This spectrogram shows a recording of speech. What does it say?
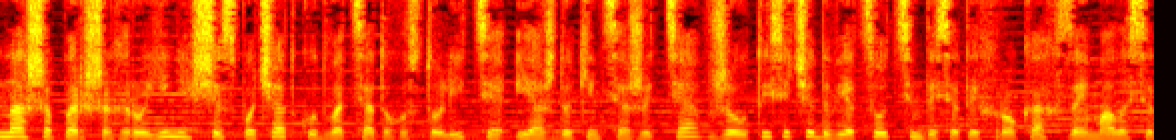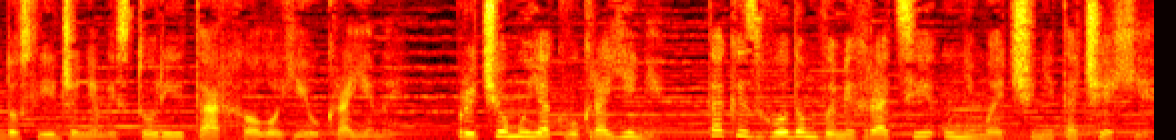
Наша перша героїня ще з початку ХХ століття і аж до кінця життя вже у 1970-х роках займалася дослідженням історії та археології України. Причому як в Україні, так і згодом в еміграції у Німеччині та Чехії.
